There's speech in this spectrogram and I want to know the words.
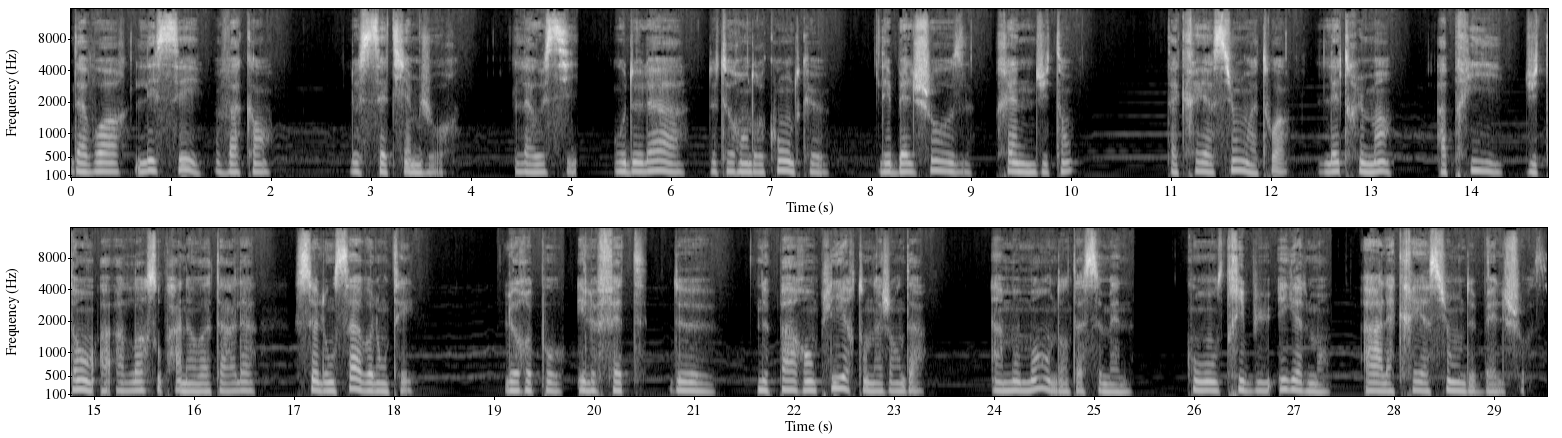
d'avoir laissé vacant le septième jour. Là aussi, au-delà de te rendre compte que les belles choses prennent du temps, ta création à toi, l'être humain, a pris du temps à Allah subhanahu wa ta'ala selon sa volonté. Le repos et le fait de ne pas remplir ton agenda un moment dans ta semaine contribuent également à la création de belles choses.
